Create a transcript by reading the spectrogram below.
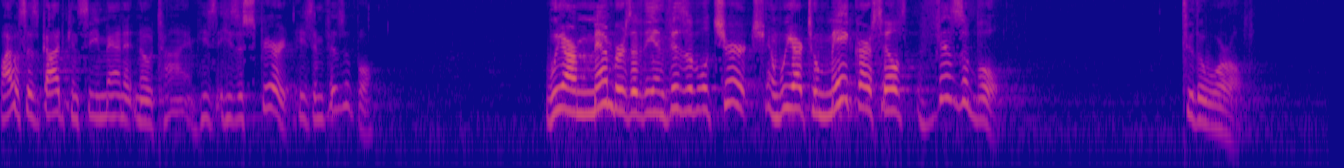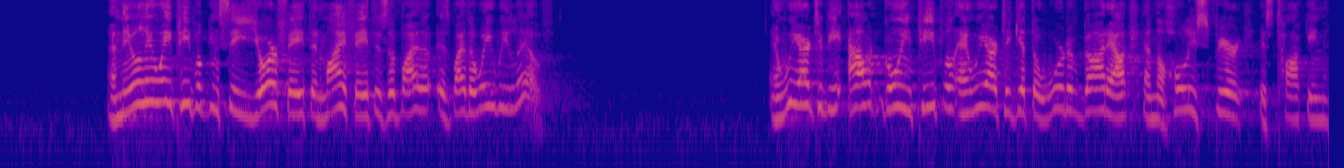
Bible says God can see man at no time. He's, he's a spirit, he's invisible. We are members of the invisible church, and we are to make ourselves visible to the world. And the only way people can see your faith and my faith is by the, is by the way we live. And we are to be outgoing people, and we are to get the Word of God out, and the Holy Spirit is talking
